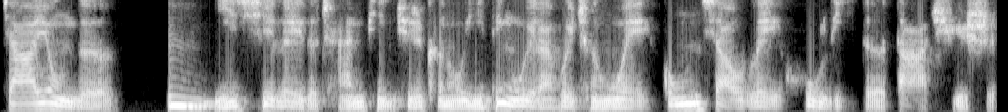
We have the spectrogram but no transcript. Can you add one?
家用的。嗯，仪器类的产品其实可能一定未来会成为功效类护理的大趋势。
